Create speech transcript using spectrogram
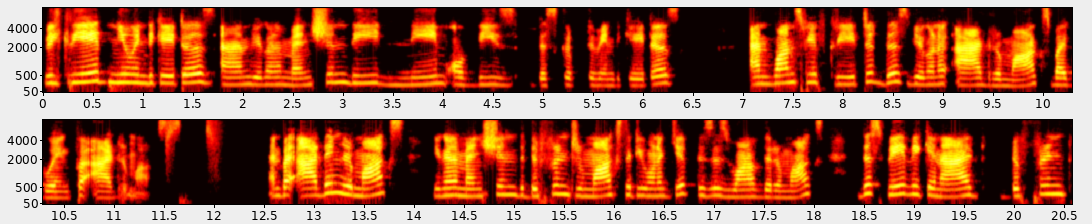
We'll create new indicators and we're going to mention the name of these descriptive indicators. And once we've created this, we're going to add remarks by going for add remarks. And by adding remarks, you're going to mention the different remarks that you want to give. This is one of the remarks. This way we can add different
